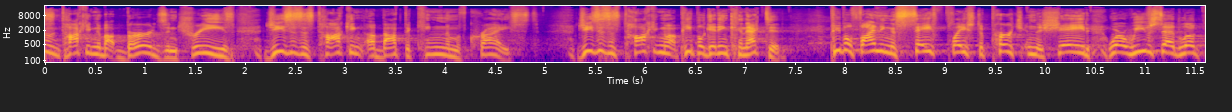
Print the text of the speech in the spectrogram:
isn't talking about birds and trees. Jesus is talking about the kingdom of Christ. Jesus is talking about people getting connected, people finding a safe place to perch in the shade where we've said, look,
